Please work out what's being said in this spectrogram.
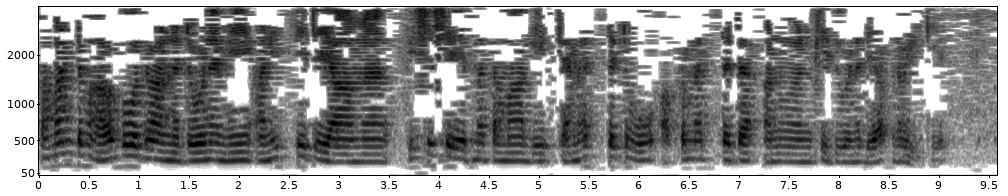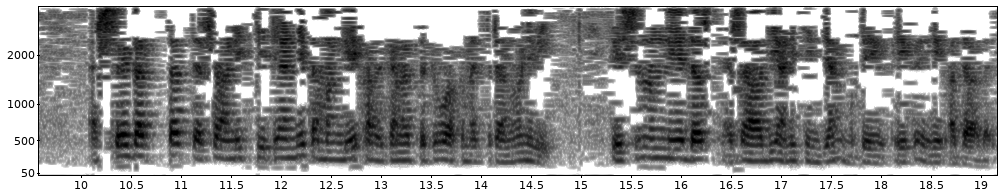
තමන්ටම අවබෝධ වන්නට ඕන මේ අනිත්‍යයට යාම විශේෂයෙන්ම තමාගේ කැමැත්තට හෝ අකමැත්තට අනුවන් සිදුවන දෙයක් නෙවෙයි කියලා. අශ්‍රය ගත්තත් අශ අනිත්‍යයට යන්නේ තමන්ගේ කැමැත්තට හෝ අකමැත්තට අනුව නෙවෙයි. ක්ෂණන්නේ දස් ආදී අනිත් ඉන්ද්‍රයන් ඒක ඒක අදාළයි.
